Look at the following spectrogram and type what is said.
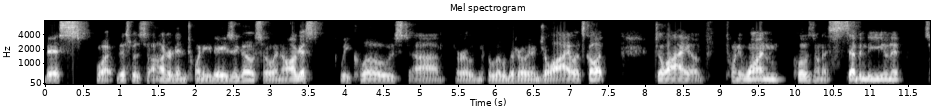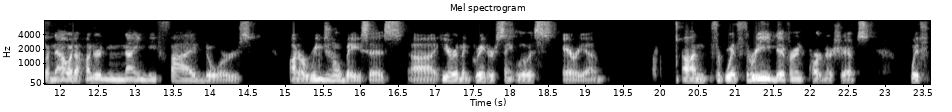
this what this was 120 days ago. So in August, we closed, uh, or a little bit earlier in July, let's call it July of 21, closed on a 70 unit. So I'm now at 195 doors on a regional basis uh, here in the greater St. Louis area on th- with three different partnerships with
